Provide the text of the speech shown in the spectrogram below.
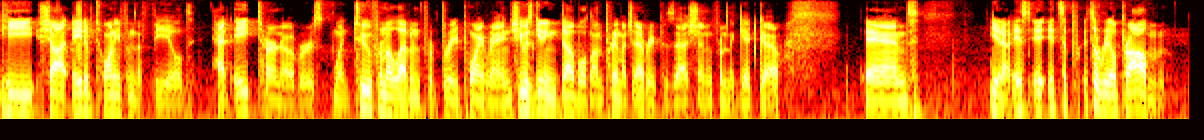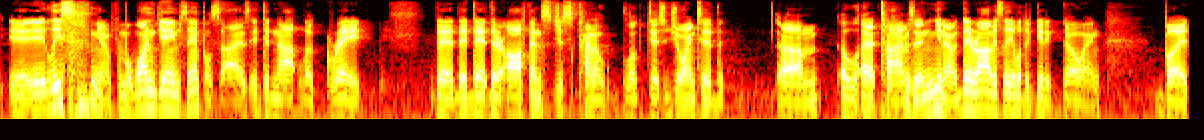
He shot 8 of 20 from the field, had eight turnovers, went 2 from 11 from three point range. He was getting doubled on pretty much every possession from the get go. And, you know, it's, it's, a, it's a real problem. At least, you know, from a one game sample size, it did not look great they, they, their offense just kind of looked disjointed um, at times, and you know they were obviously able to get it going, but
